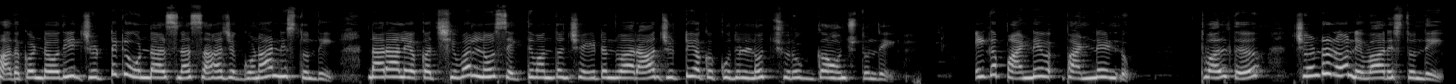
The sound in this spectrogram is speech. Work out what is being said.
పదకొండవది జుట్టుకి ఉండాల్సిన సహజ గుణాన్ని ఇస్తుంది. నరాల యొక్క చివలను శక్తివంతం చేయటం ద్వారా జుట్టు యొక్క కుదులను చురుగ్గా ఉంచుతుంది. ఇక పన్నె పన్నెండు ట్వెల్త్ చుండ్రును నివారిస్తుంది.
